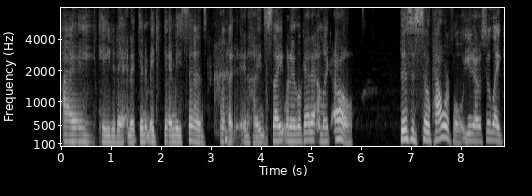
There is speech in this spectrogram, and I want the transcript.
I hated it and it didn't make any sense. But in hindsight, when I look at it, I'm like, oh, this is so powerful, you know? So, like,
